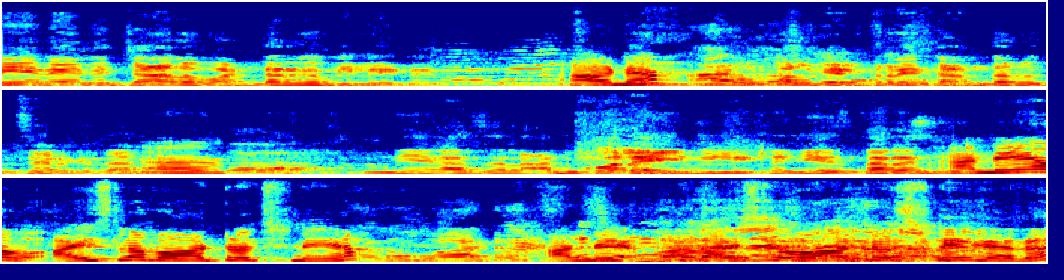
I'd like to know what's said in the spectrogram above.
నేనైతే చాలా వండర్గా ఫీల్ అయినా. అవునా? లోపలికి ఎంటర్ అయితే అందరు వచ్చారు కదా. నేను అసలు అనుకోలే వీళ్ళు ఇట్లా చేస్తారని చెప్పి. అన్నయ్య ఐస్లో వాటర్ వచ్చినాయా? అన్నయ్య ఐస్లో వాటర్ వచ్చినాయి కదా?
